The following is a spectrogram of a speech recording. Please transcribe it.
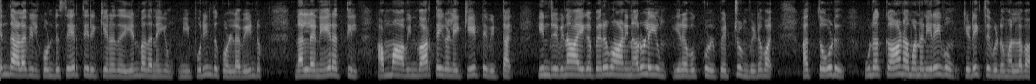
எந்த அளவில் கொண்டு சேர்த்திருக்கிறது என்பதனையும் நீ புரிந்து கொள்ள வேண்டும். நல்ல நேரத்தில் அம்மாவின் வார்த்தைகளை கேட்டு விட்டாய். இன்று விநாயக பெருமானின் அருளையும் இரவுக்குள் பெற்றும் விடுவாய். அத்தோடு உனக்கான மன நிறைவும் கிடைத்து விடும் அல்லவா?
